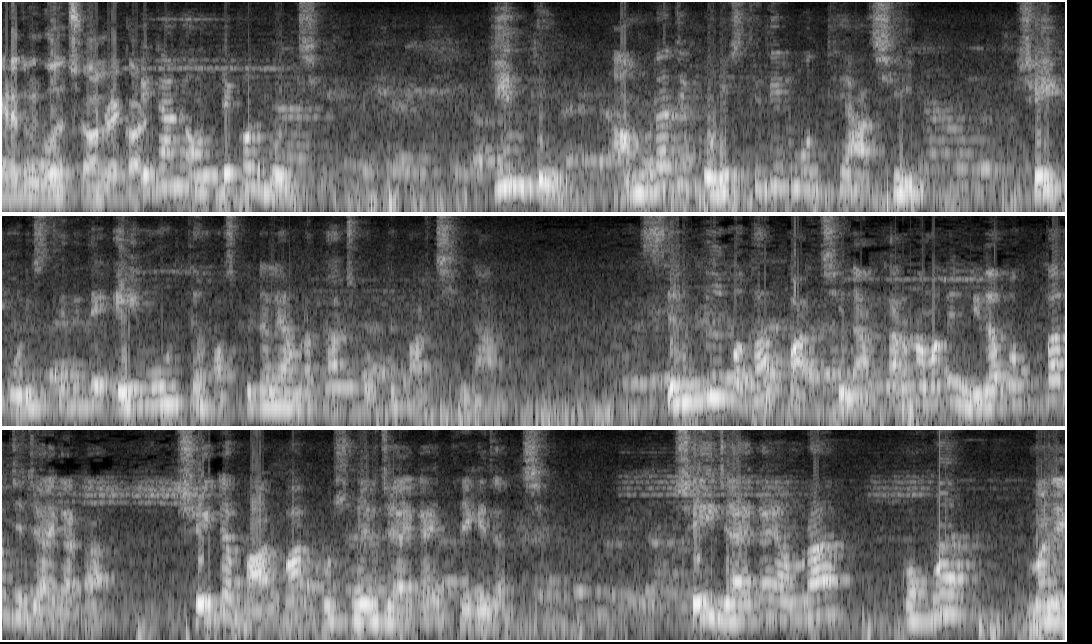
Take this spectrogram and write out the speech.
এটা তুমি বলছো অন রেকর্ড এটা আমি অন রেকর্ড বলছি। কিন্তু আমরা যে পরিস্থিতির মধ্যে আছি সেই পরিস্থিতিতে এই মুহূর্তে হসপিটালে আমরা কাজ করতে পারছি না। সিম্পল কথা, পারছি না। কারণ আমাদের নিরাপত্তার যে জায়গাটা, সেইটা বারবার প্রশ্নের জায়গায় থেকে যাচ্ছে। সেই জায়গায় আমরা কখনো মানে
